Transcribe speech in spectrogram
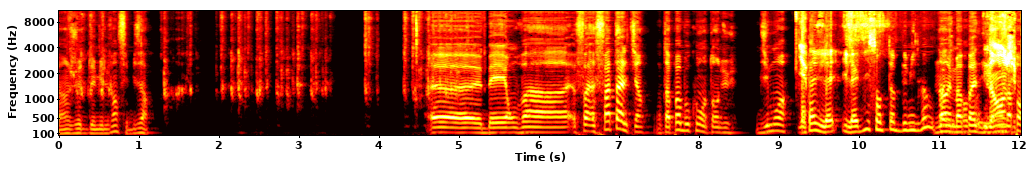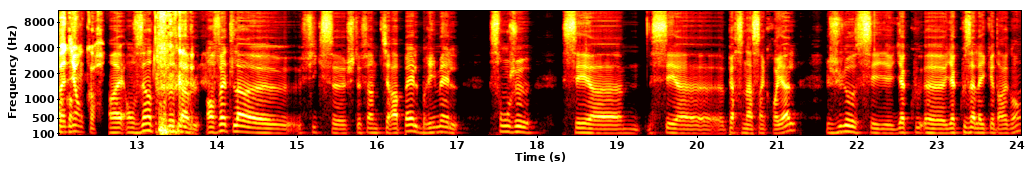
un jeu de 2020, c'est bizarre. Euh, ben on va... Fa- Fatal, tiens, on t'a pas beaucoup entendu. Dis-moi. Yep. Attends, il a, il a dit son top 2020 ou Non, il m'a pas dit. on Non, l'a j'ai pas pas dit encore. Ouais, on faisait un tour de table. en fait, là, euh, Fix, euh, je te fais un petit rappel. Brimel, son jeu, c'est euh, c'est euh, Persona 5 Royal. Julo, c'est Yaku- euh, Yakuza Like a Dragon.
